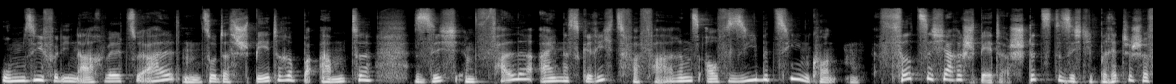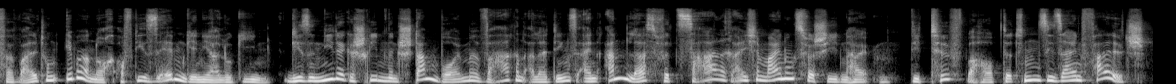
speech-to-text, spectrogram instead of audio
um sie für die Nachwelt zu erhalten, so dass spätere Beamte sich im Falle eines Gerichtsverfahrens auf sie beziehen konnten. 40 Jahre später stützte sich die britische Verwaltung immer noch auf dieselben Genealogien. Diese niedergeschriebenen Stammbäume waren allerdings ein Anlass für zahlreiche Meinungsverschiedenheiten. Die TIF behaupteten, sie seien falsch,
